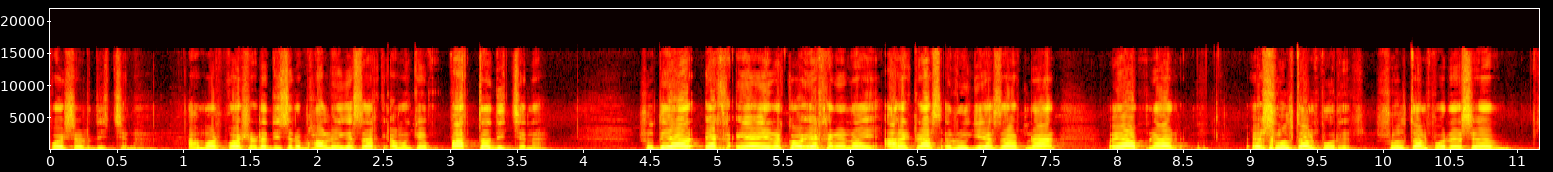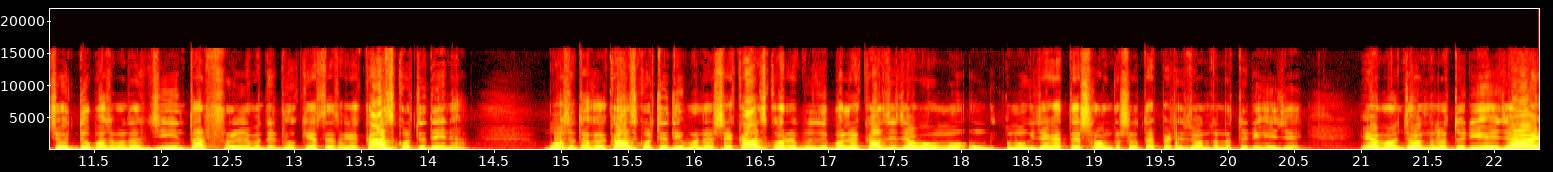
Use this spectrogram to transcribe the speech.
পয়সাটা দিচ্ছে না। আমার পয়সাটা দিচ্ছে না, ভালো হয়ে গেছে, আর আমাকে পাত্তা দিচ্ছে না। শুধু এরকম এখানে নয়, আরেকটা রোগী আছে আপনার, ওই আপনার সুলতানপুরের। সুলতানপুরে সে চোদ্দ বছর মতো জিন তার শরীরের মধ্যে ঢুকে আছে, তাকে কাজ করতে দেয় না। বসে তোকে কাজ করতে দিব না। সে কাজ করে, যদি বলে কাজে যাব, অমুক জায়গাতে সঙ্গে সঙ্গে তার পেটে যন্ত্রণা তৈরি হয়ে যায়। এমন যন্ত্রণা তৈরি হয়ে যায়,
